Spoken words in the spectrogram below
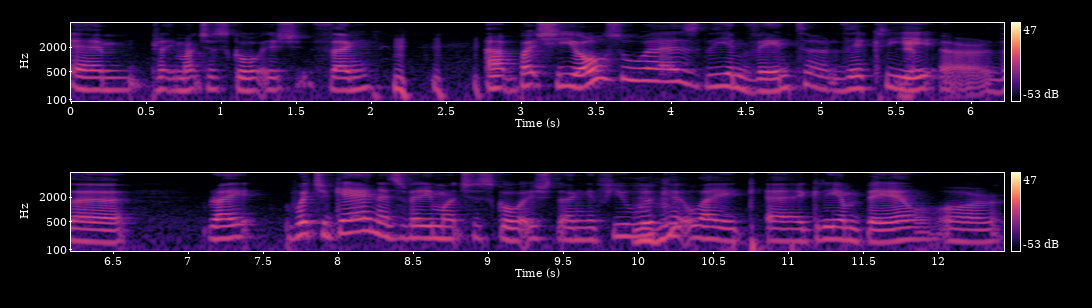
um, pretty much a Scottish thing. uh, but she also is the inventor, the creator, the right, which again is very much a Scottish thing. If you look at like uh, Graham Bell or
